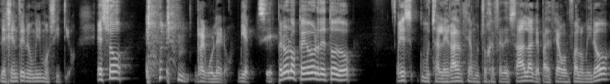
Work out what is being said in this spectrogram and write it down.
de, gente en un mismo sitio. Eso, regulero. Bien. Pero lo peor de todo es mucha elegancia, mucho jefe de sala, que parecía Gonzalo Miró.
